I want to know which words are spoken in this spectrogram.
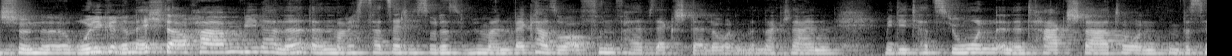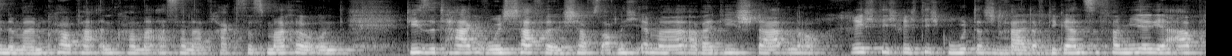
schöne, ruhigere Nächte auch haben wieder, ne? dann mache ich es tatsächlich so, dass ich mir meinen Wecker so auf fünf, halb sechs stelle und mit einer kleinen Meditation in den Tag starte und ein bisschen in meinem Körper ankomme, Asana-Praxis mache und diese Tage, wo ich schaffe, ich schaffe es auch nicht immer, aber die starten auch richtig, richtig gut. Das strahlt mhm. auf die ganze Familie ab,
